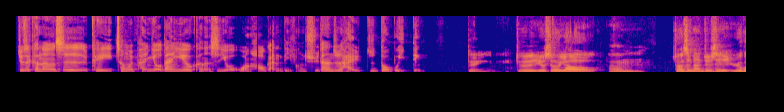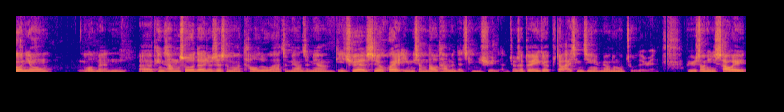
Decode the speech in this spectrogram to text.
就是可能是可以成为朋友，但也有可能是有往好感的地方去，但是就是还就是都不一定。对，就是有时候要，嗯，双子男就是如果你用我们呃平常说的就是什么套路啊，怎么样怎么样，的确是会影响到他们的情绪的。就是对一个比较爱情经验没有那么足的人，比如说你稍微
